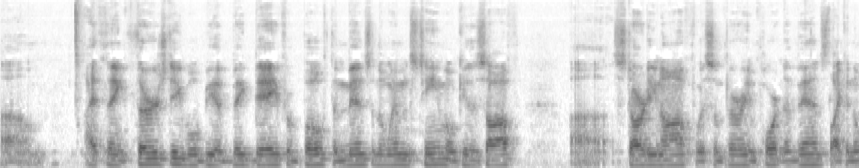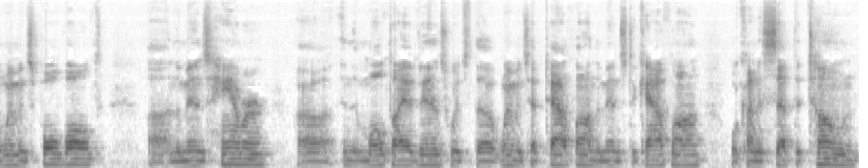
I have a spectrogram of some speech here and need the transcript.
Um, I think Thursday will be a big day for both the men's and the women's team. Will get us off, uh, starting off with some very important events like in the women's pole vault, uh, and the men's hammer, uh, and the multi events, which the women's heptathlon, the men's decathlon, will kind of set the tone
